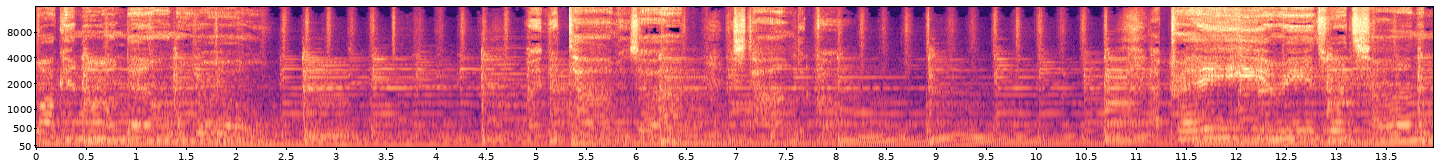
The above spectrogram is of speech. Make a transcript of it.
Walking on down the road. When time is up, it's time to go. I pray he reads what's on the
